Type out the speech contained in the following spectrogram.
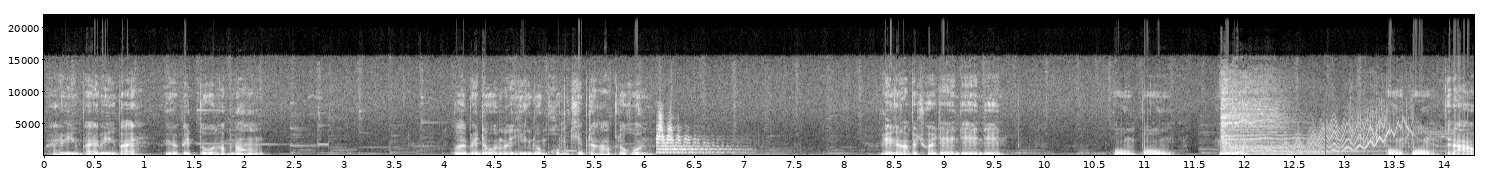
ไปวิ่งไปวิ่งไปวิ่งไปพิษตูนครับน้อง เปิดไม่โดนเลยยิงรวมคมกริบนะครับ ทุกคนเฮ้ยกำลังไปช่วยเจนเจนเจนโป้งโป้งไม่โดนโป้งโป้งจะดาว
